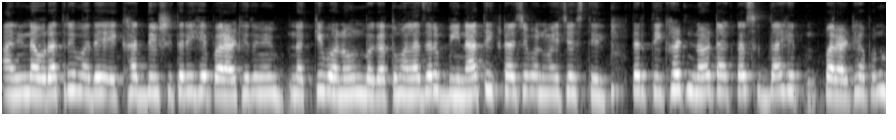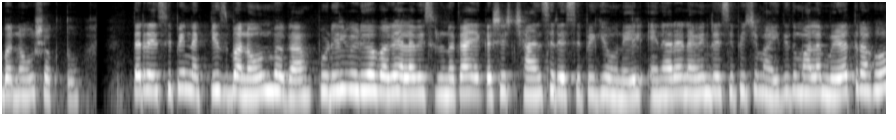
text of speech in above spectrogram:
आणि नवरात्रीमध्ये एखाद दिवशी तरी हे पराठे तुम्ही नक्की बनवून बघा. तुम्हाला जर बिना तिखटाचे बनवायचे असतील तर तिखट न टाकतासुद्धा हे पराठे आपण बनवू शकतो. तर रेसिपी नक्कीच बनवून बघा. पुढील व्हिडिओ बघायला विसरू नका. एक अशीच छानशी रेसिपी घेऊन येईल. येणाऱ्या नवीन रेसिपीची माहिती तुम्हाला मिळत राहो.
